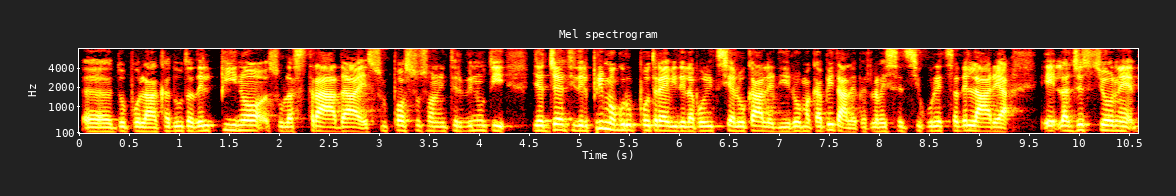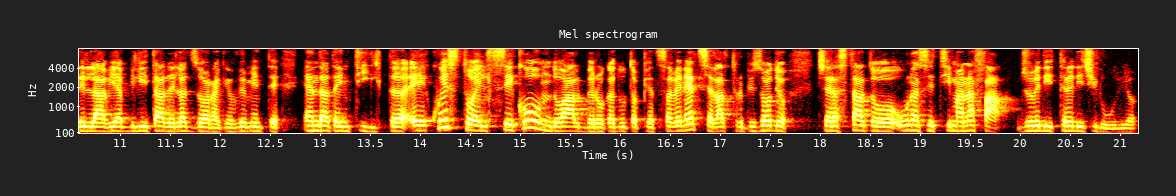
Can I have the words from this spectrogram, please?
eh, dopo la caduta del pino sulla strada e sul posto sono intervenuti gli agenti del primo gruppo Trevi della Polizia Locale di Roma Capitale per la messa in sicurezza dell'area e la gestione della viabilità della zona che ovviamente è andata in tilt. E questo è il secondo albero caduto a Piazza Venezia, l'altro episodio c'era stato una settimana fa, giovedì 13 luglio.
